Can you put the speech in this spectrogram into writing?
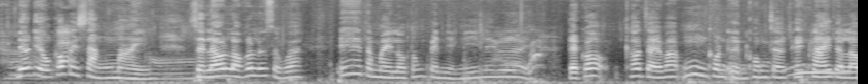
ค่ะเดี๋ยวเดี๋ยวก็ไปสั่งใหม่ เสร็จแล้วเราก็รู้สึกว่า เอ๊ะทำไมเราต้องเป็นอย่างนี้เรื่อยๆ แต่ก็เข้าใจว่าอืมคนอื่นคงจะคล้าย ๆ กับเรา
